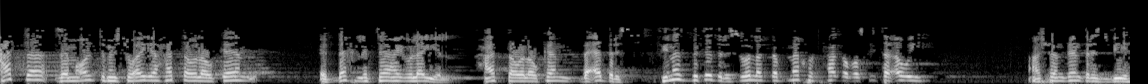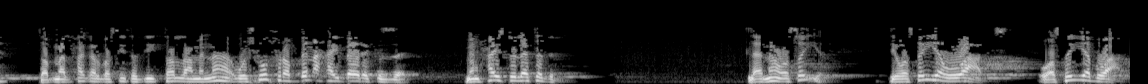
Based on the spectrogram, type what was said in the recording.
حتى زي ما قلت من شوية حتى ولو كان الدخل بتاعي قليل حتى ولو كان بأدرس. في ناس بتدرس يقول لك ده بناخد حاجة بسيطة قوي عشان بندرس بيها. طب ما الحاجة البسيطة دي طلع منها وشوف ربنا هيبارك إزاي. من حيث لا تدري. لأنها وصية. دي وصية ووعد. وصية بوعد.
